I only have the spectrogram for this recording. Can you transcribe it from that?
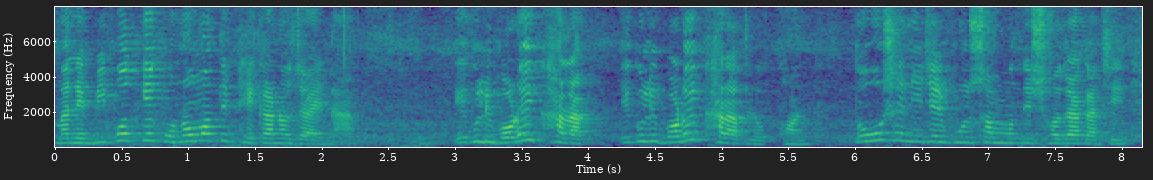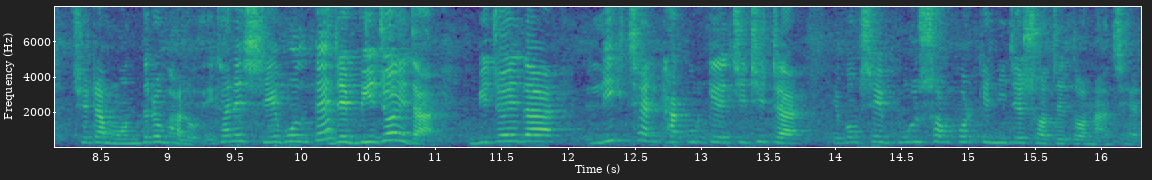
মানে বিপদকে কোনো মতে ঠেকানো যায় না। এগুলি বড়ই খারাপ, এগুলি বড়ই খারাপ লক্ষণ। তবু সে নিজের ভুল সম্বন্ধে সজাগ আছে, সেটা মন্দেরও ভালো। এখানে সে বলতে যে বিজয়দা বিজয়দা লিখছেন ঠাকুরকে চিঠিটা এবং সেই ভুল সম্পর্কে নিজে সচেতন আছেন।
